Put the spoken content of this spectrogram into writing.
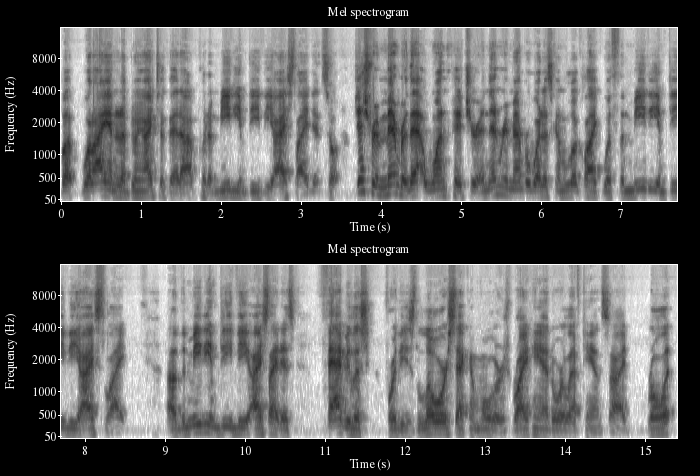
But what I ended up doing, I took that out and put a medium DV Isolite in. So just remember that one picture and then remember what it's going to look like with the medium DV Isolite. Uh, the medium DV Isolite is fabulous for these lower second molars, right hand or left hand side. Roll it.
